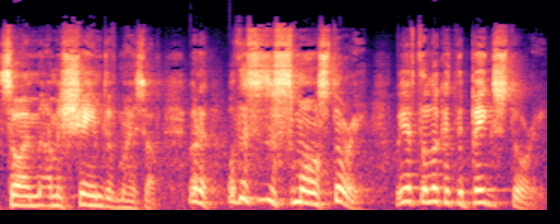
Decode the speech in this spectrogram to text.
So I'm, I'm ashamed of myself. Well, this is a small story. We have to look at the big story.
